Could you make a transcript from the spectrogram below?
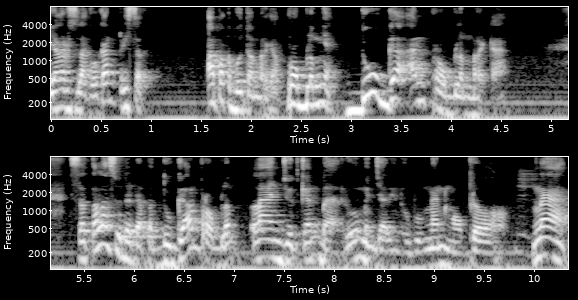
Yang harus dilakukan riset. Apa kebutuhan mereka? Problemnya, dugaan problem mereka setelah sudah dapat dugaan problem, lanjutkan baru menjalin hubungan ngobrol. Hmm. Nah,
